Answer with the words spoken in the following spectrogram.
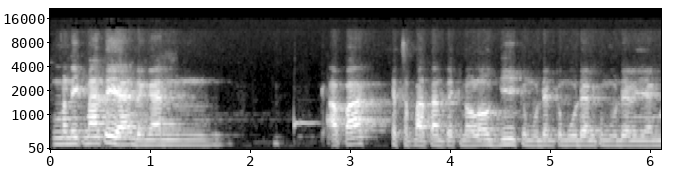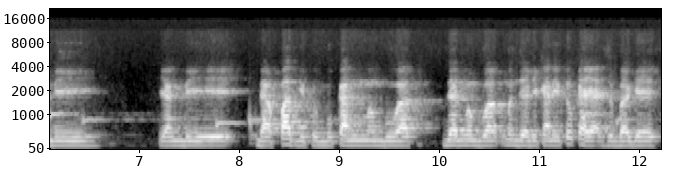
menikmati ya dengan apa kecepatan teknologi kemudian kemudahan-kemudahan yang di yang didapat gitu. Bukan membuat dan membuat menjadikan itu kayak sebagai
